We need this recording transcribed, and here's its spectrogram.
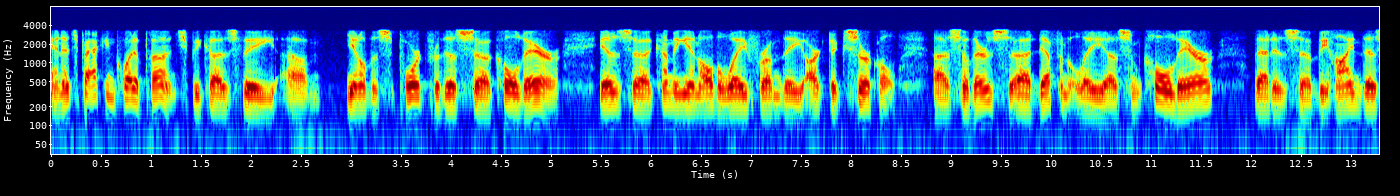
And it's packing quite a punch because the um, you know the support for this uh, cold air is uh, coming in all the way from the Arctic Circle. Uh, so there's uh, definitely uh, some cold air that is uh, behind this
